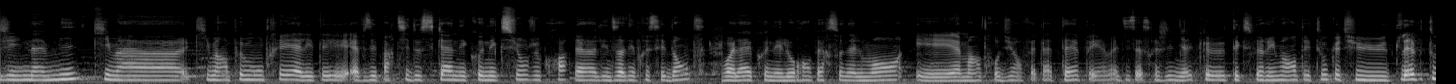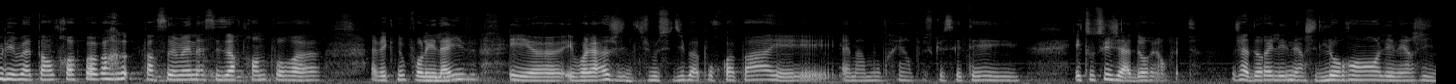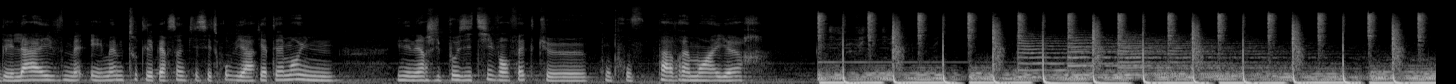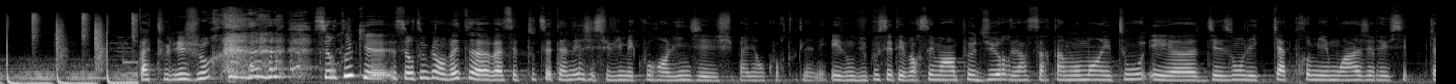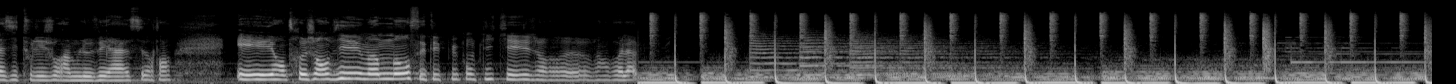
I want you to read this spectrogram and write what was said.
J'ai une amie qui m'a qui m'a un peu montré, elle était elle faisait partie de Scan et Connexion, je crois, euh, les années précédentes. Voilà, elle connaît Laurent personnellement et elle m'a introduit en fait à TEP et elle m'a dit ça serait génial que tu expérimentes et tout, que tu te lèves tous les matins trois fois par, semaine à 6h30 pour euh, avec nous pour les lives et, euh, voilà, je me suis dit bah pourquoi pas et elle m'a montré un peu ce que c'était et tout de suite j'ai adoré en fait. J'adorais l'énergie de Laurent, l'énergie des lives et même toutes les personnes qui s'y trouvent. Il y a, tellement une, une, énergie positive en fait que qu'on trouve pas vraiment ailleurs. Pas tous les jours. surtout que, surtout qu'en fait, euh, bah, toute cette année, j'ai suivi mes cours en ligne. Je suis pas allée en cours toute l'année. Et donc du coup, c'était forcément un peu dur à certains moments et tout. Et euh, disons les quatre premiers mois, j'ai réussi quasi tous les jours à me lever à 6h30. Et entre janvier et maintenant, c'était plus compliqué. Genre, enfin, voilà.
